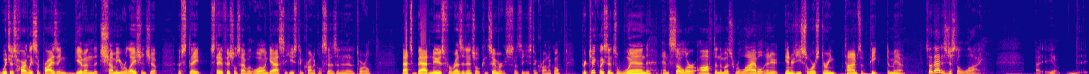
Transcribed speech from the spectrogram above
which is hardly surprising given the chummy relationship of state state officials have with oil and gas, the Houston Chronicle says in an editorial. That's bad news for residential consumers, says the Houston Chronicle, particularly since wind and solar are often the most reliable ener- energy source during times of peak demand. So that is just a lie. Uh, you know, th-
